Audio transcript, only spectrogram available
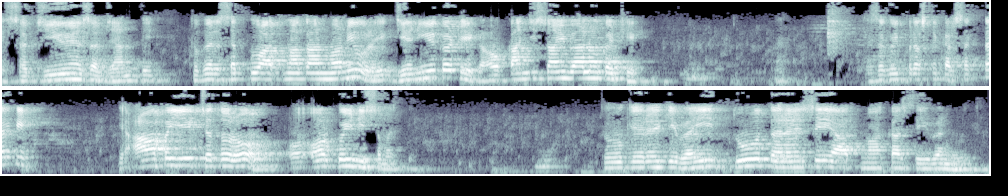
कि सब जीव हैं सब जानते तो फिर सबको आत्मा का अनुभव नहीं हो रहा एक जेनियो का ठेका और कांजी स्वामी वालों का ठेका। ऐसा कोई प्रश्न कर सकता है कि, कि आप ही एक चतुर हो और, और कोई नहीं समझते। तो वो कह रहे कि भाई दो तरह से आत्मा का सेवन होता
